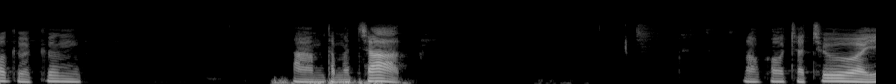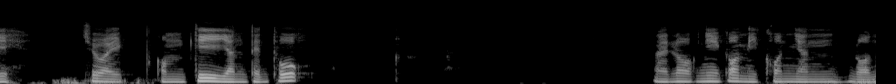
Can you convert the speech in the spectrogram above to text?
ก็เกิดขึ้น ตามธรรมชาติ เราก็จะช่วยช่วยคนที่ยังเป็นทุกข์ ในโลกนี้ก็มีคนยันหลน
